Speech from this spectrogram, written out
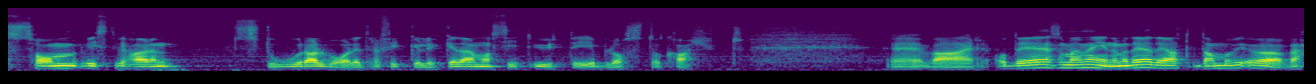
som hvis vi har en stor, alvorlig trafikkulykke der man sitter ute i blåst og kaldt eh, vær. Og det som jeg mener med det, det er at da må vi øve,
